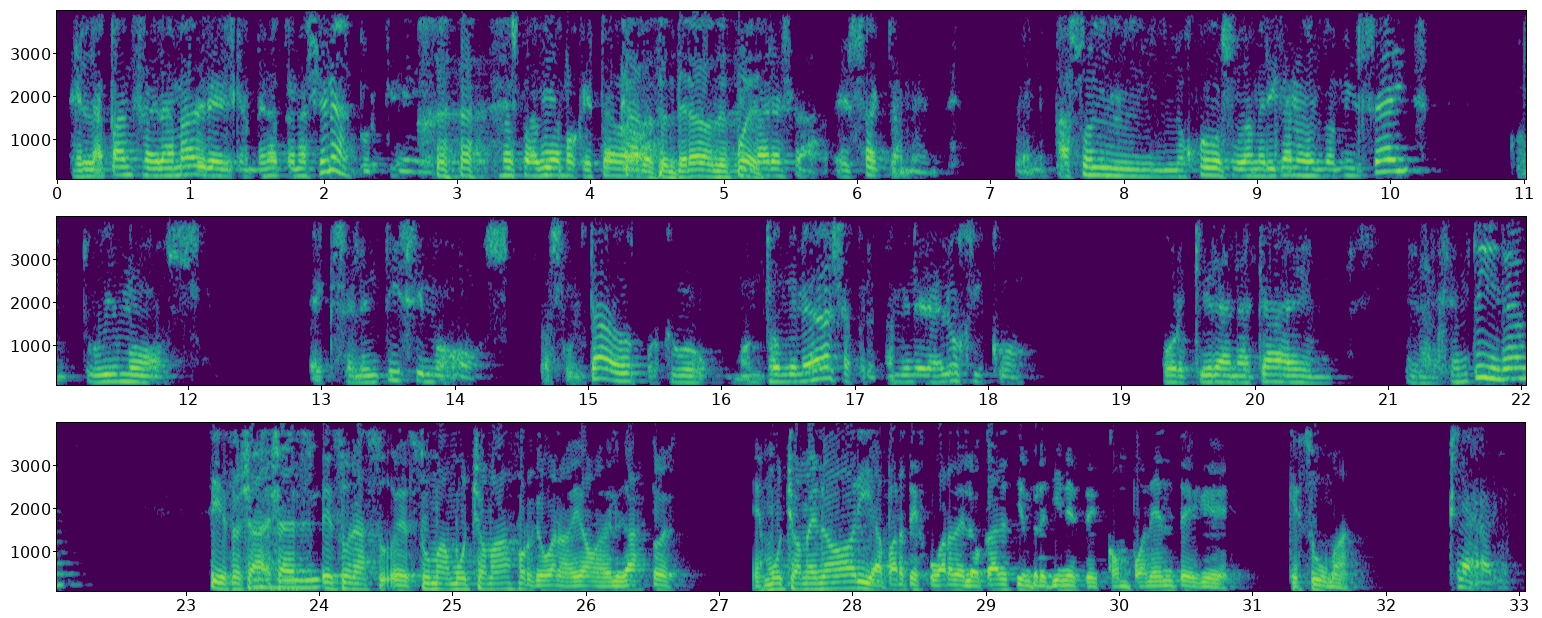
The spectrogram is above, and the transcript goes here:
en la panza de la madre del campeonato nacional, porque no sabíamos que estaba claro, se enteraron después. embarazada. Exactamente. Pasó los Juegos Sudamericanos del 2006, tuvimos excelentísimos resultados, porque hubo un montón de medallas, pero también era lógico porque eran acá en, en Argentina. Sí, eso ya, ya es, una eh, suma mucho más porque, bueno, digamos, el gasto es, es mucho menor y aparte jugar de local siempre tiene ese componente que, que suma. Claro.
